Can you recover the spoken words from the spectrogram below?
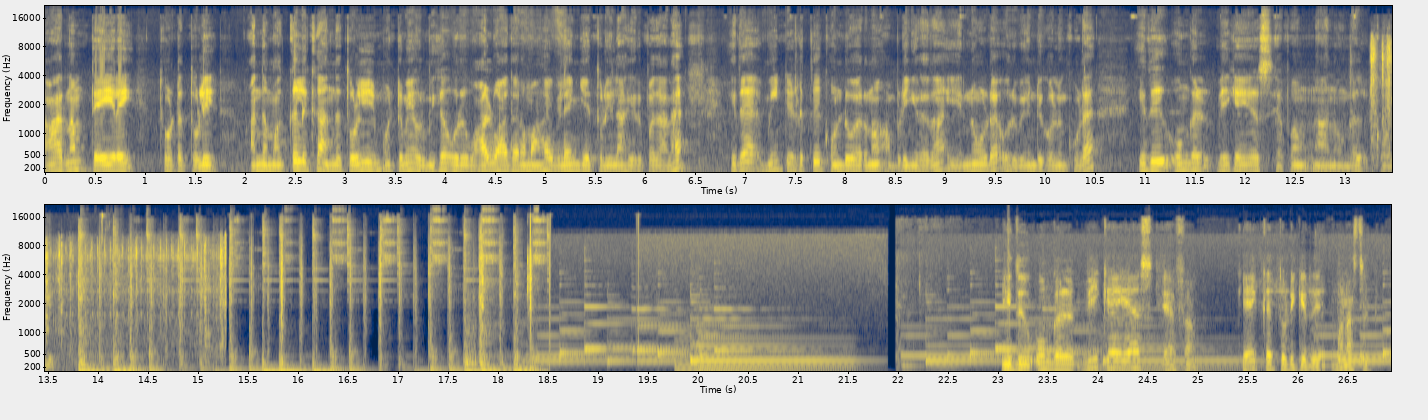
காரணம் தேயிலை தோட்ட தொழில். அந்த மக்களுக்கு அந்த தொழில் மட்டுமே ஒரு மிக ஒரு வாழ்வாதாரமாக விளங்கிய தொழிலாக இருப்பதால் இதை மீட்டெடுத்து கொண்டு வரணும் அப்படிங்கிறது தான் என்னோட ஒரு வேண்டுகோளும் கூட. இது உங்கள் விகேஎஸ் எஃப்எம் நான் உங்கள் கோவில். இது உங்கள் விகேஎஸ் எஃப்எம் கேட்க துடிக்குது மனசுக்கு.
